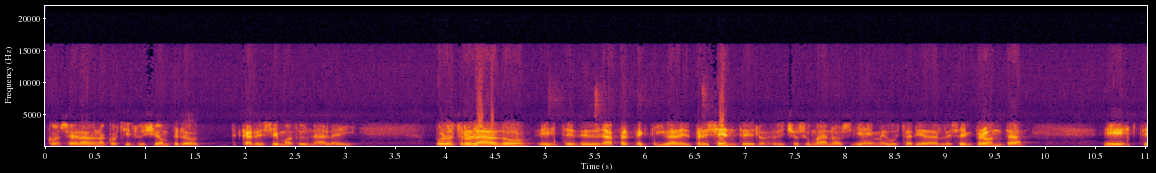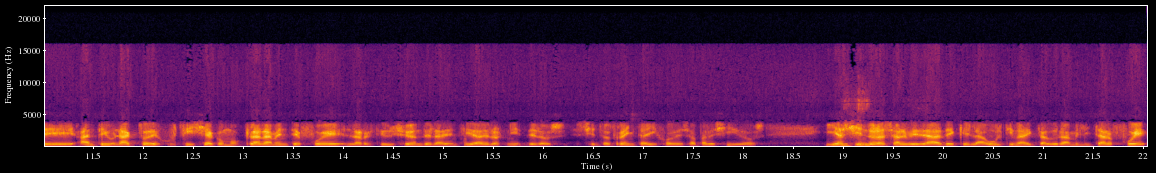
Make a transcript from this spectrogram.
consagrado en la Constitución, pero carecemos de una ley. Por otro lado, este, desde una perspectiva del presente de los derechos humanos, y a mí me gustaría darle esa impronta, este, ante un acto de justicia como claramente fue la restitución de la identidad de los, de los 130 hijos desaparecidos, y haciendo la salvedad de que la última dictadura militar fue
